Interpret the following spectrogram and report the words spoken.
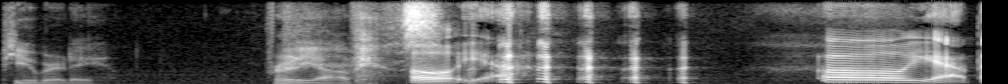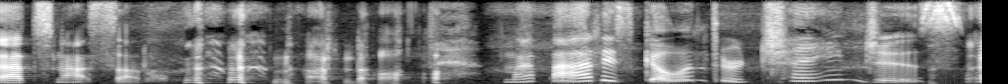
puberty. Pretty obvious. oh yeah. Oh yeah, that's not subtle. Not at all. My body's going through changes.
